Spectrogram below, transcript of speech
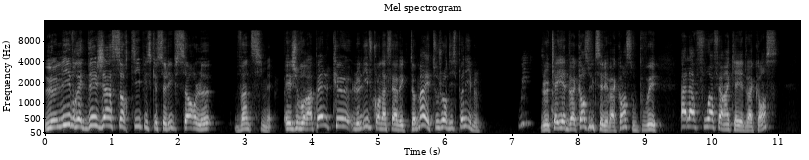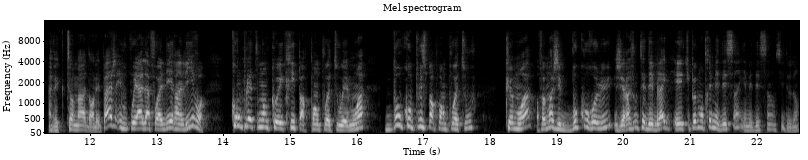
Le livre est déjà sorti puisque ce livre sort le 26 mai. Et je vous rappelle que le livre qu'on a fait avec Thomas est toujours disponible. Oui. Le cahier de vacances, vu que c'est les vacances, vous pouvez à la fois faire un cahier de vacances avec Thomas dans les pages et vous pouvez à la fois lire un livre complètement coécrit par Pampoitou et moi, beaucoup plus par Pampoitou que moi. Enfin, moi, j'ai beaucoup relu, j'ai rajouté des blagues et tu peux montrer mes dessins. Il y a mes dessins aussi dedans.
